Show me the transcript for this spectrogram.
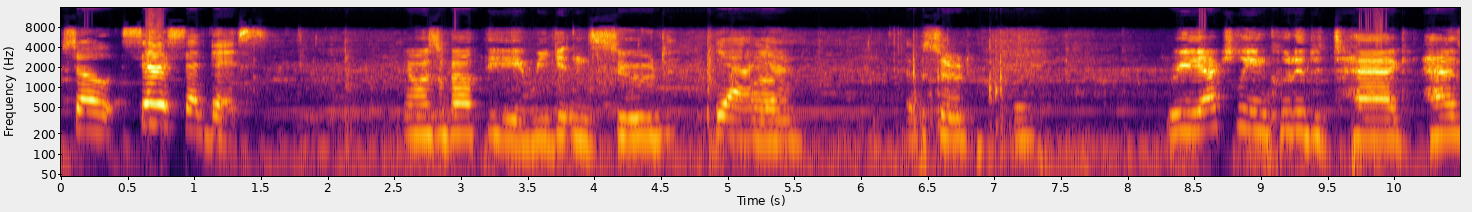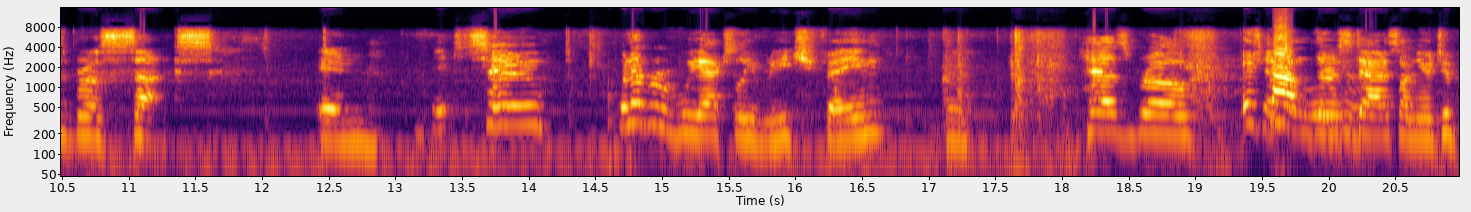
so Sarah said this. It was about the we getting sued Yeah, um, episode. We actually included the tag Hasbro sucks, and it's so whenever we actually reach fame, Hasbro yeah. It's checking probably their status on YouTube.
